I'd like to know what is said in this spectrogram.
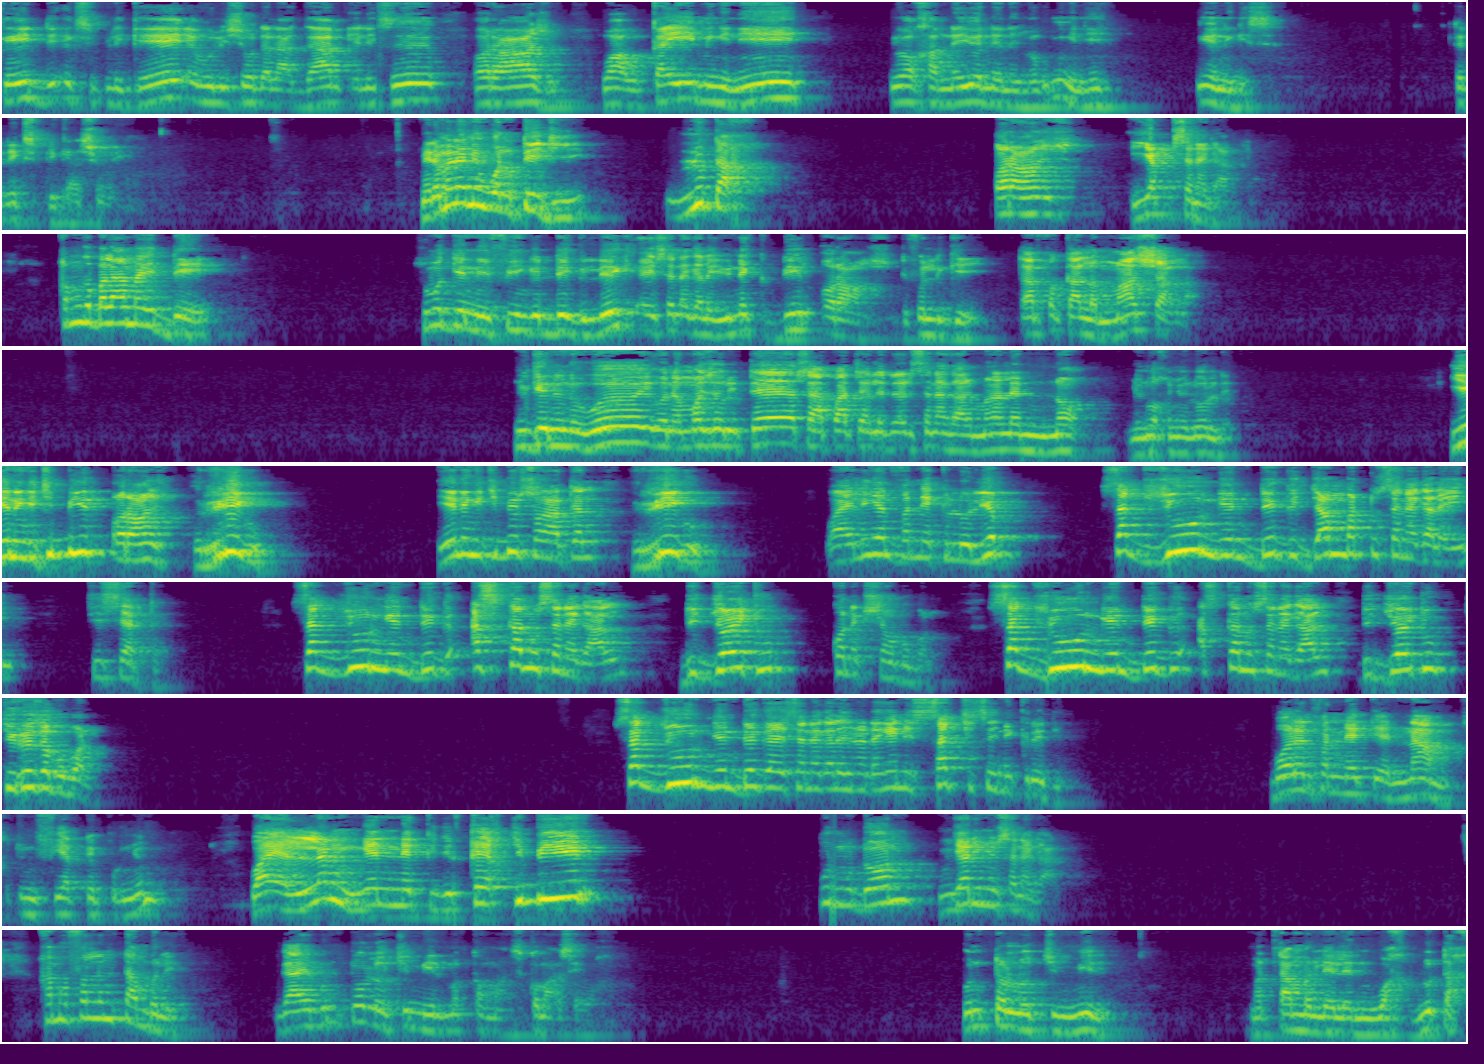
kayit di expliquer évolution de la gamme Elixir Orange waaw kay mi ngi nii yoo xam ne yónnee nañ ma ko mi ngi nii ngeen di gis te explication yi mais dama leen di won tey jii lu tax Orange yàpp Sénégal xam nga balaa may dee su ma génnee fii nga dégg léegi ay sénégalais yu nekk biir orange di fa liggéey taar fa kàlla macha allah ñu génn na wëy on est majoritaire ça appartient à l'état du Sénégal mën na leen non ñun waxuñu loolu de yéen a ngi ci biir orange riigu yéen a ngi ci biir Sonatel riigu waaye li ngeen fa nekk loolu yépp chaque jour ngeen dégg jàmbatu sénégalais yi ci certes chaque jour ngeen dégg askanu Sénégal di joytu connexion bu bon chaque jour ngeen dégg askanu Sénégal di joytu ci réseau bu bon chaque jour ngeen dégg ay sénégalais yu ne da ngeen di sàcc seeni crédit boo leen fa nekkee naam c'est une fierté pour ñun waaye lan ngeen nekk di xeex ci biir pour mu doon njariñu Sénégal xam nga fan lañ tàmbali gars yi buñ tolloo ci mille ma commencé commencé wax buñ tolloo ci mille ma tàmbalee leen wax lu tax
